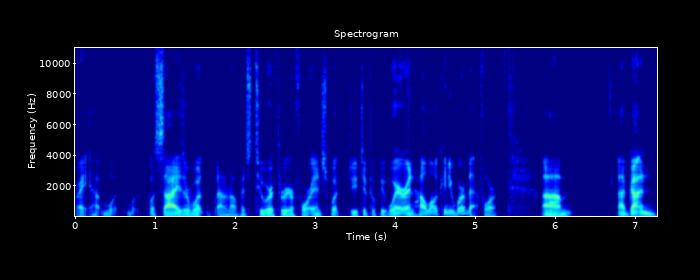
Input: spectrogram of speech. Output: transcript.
right how, what, what what size or what I don't know if it's two or three or four inch, what do you typically wear, and how long can you wear that for? Um, I've gotten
